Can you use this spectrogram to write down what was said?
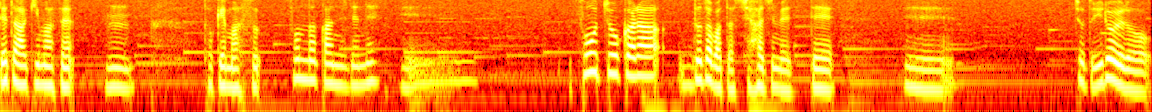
出た飽きません。うん。溶けます。そんな感じでね、えー、早朝からドタバタし始めて、えー、ちょっといろいろ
